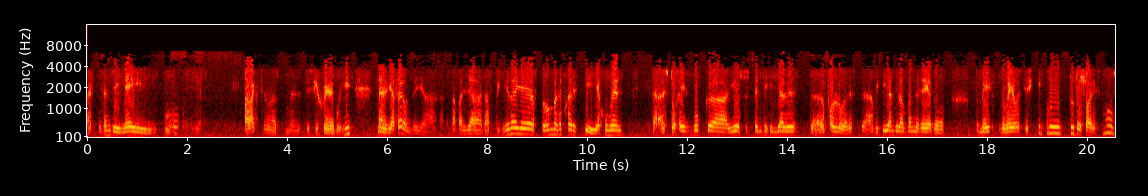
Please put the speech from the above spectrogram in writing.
αρχίσαν και οι νέοι που παράξενο ας πούμε στη σύγχρονη εποχή να ενδιαφέρονται για τα παλιά τα αυτοκίνητα και αυτό μας ευχαριστεί. Έχουμε ε, στο facebook ε, γύρω στους 5.000 ε, followers. Από εκεί αντιλαμβάνεσαι για το, το, το μέγεθος της Κύπρου, τούτος ο αριθμός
